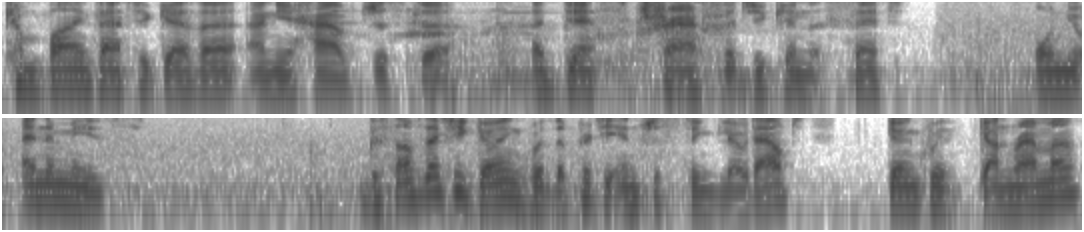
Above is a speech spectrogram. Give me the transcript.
Combine that together, and you have just a, a death trap that you can set on your enemies. Gustavo's actually going with a pretty interesting loadout, going with gun rammer,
